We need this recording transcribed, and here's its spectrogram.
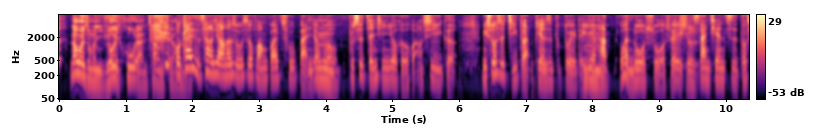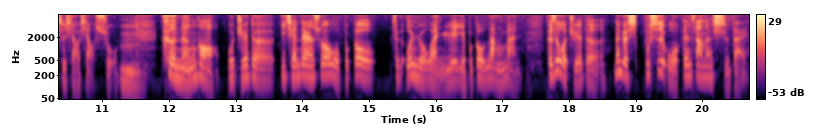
那为什么你就会忽然畅销？我开始畅销那时候是皇冠出版，叫做《不是真心又何妨》，是一个你说是极短篇是不对的，因为它我很啰嗦，所以有三千字都是小小说。嗯，可能哈，我觉得以前的人说我不够这个温柔婉约，也不够浪漫，可是我觉得那个是不是我跟上那个时代？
